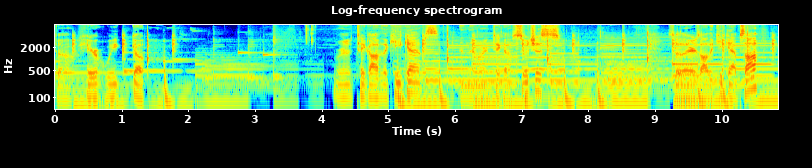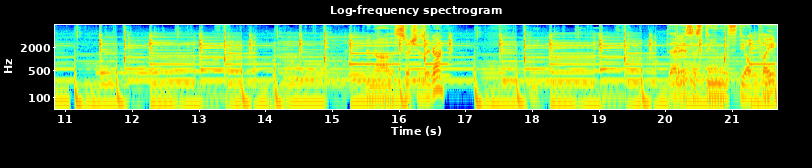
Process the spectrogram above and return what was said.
So here we go. We're gonna take off the keycaps and then we're gonna take off switches. So there's all the keycaps off. Switches are gone. That is a stainless steel plate,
